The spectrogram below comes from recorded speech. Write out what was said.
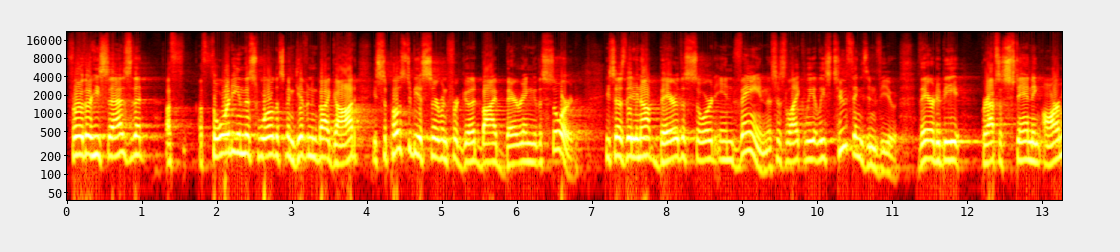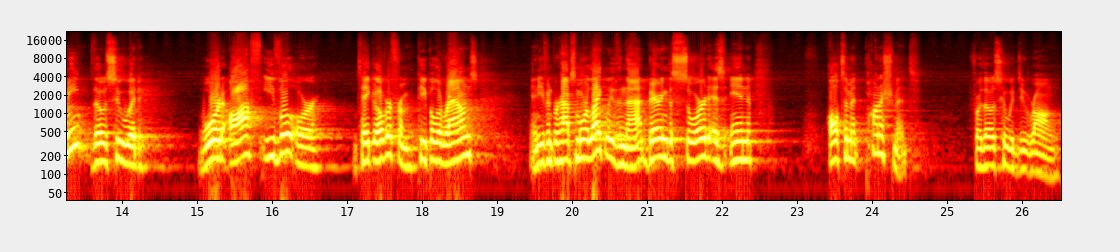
Further, he says that authority in this world that's been given by God is supposed to be a servant for good by bearing the sword. He says they do not bear the sword in vain. This is likely at least two things in view. They are to be perhaps a standing army, those who would ward off evil or take over from people around, and even perhaps more likely than that, bearing the sword as in ultimate punishment for those who would do wrong.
